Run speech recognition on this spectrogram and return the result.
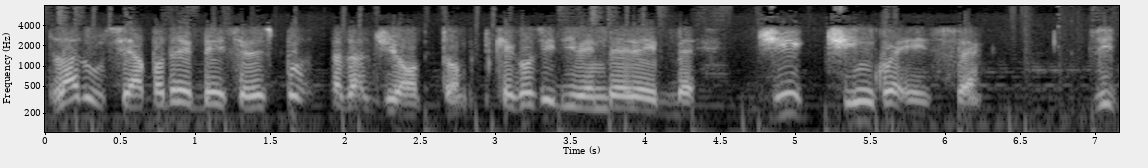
La Russia potrebbe essere espulsa dal G8, che così diventerebbe G5S. Zip.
